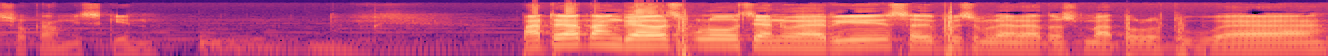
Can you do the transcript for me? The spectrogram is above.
Sukamiskin. Pada tanggal 10 Januari 1942,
